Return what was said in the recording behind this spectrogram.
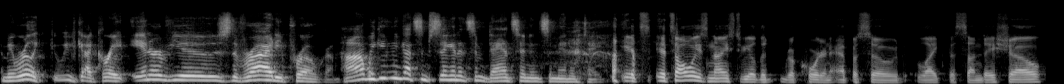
I mean, we're like we've got great interviews, the variety program, huh? We even got some singing and some dancing and some entertainment. it's it's always nice to be able to record an episode like the Sunday show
